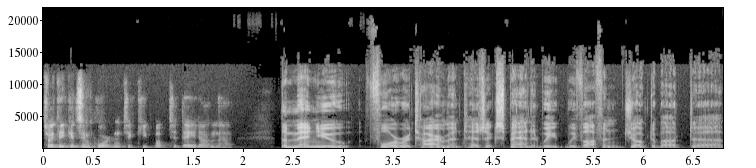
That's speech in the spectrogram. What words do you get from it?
So I think it's important to keep up to date on that. The menu for retirement has expanded. We we've often joked about uh,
